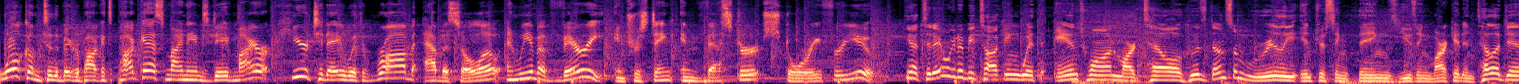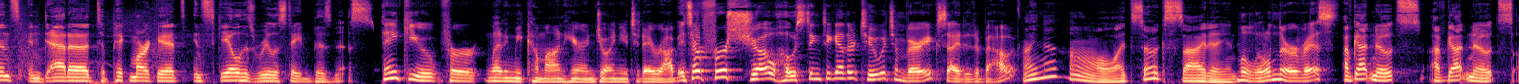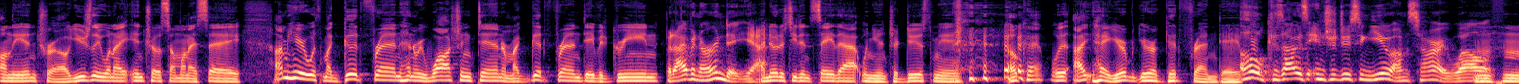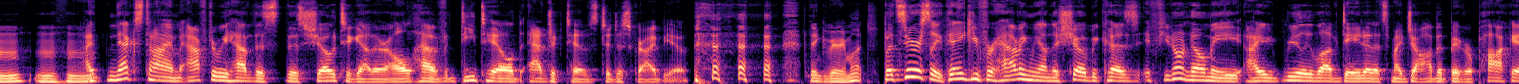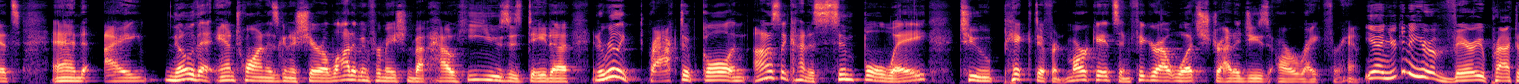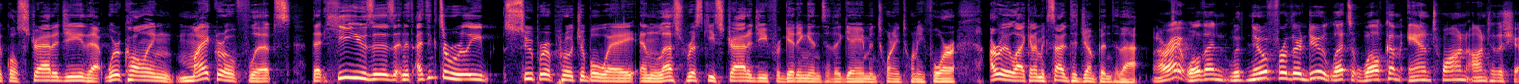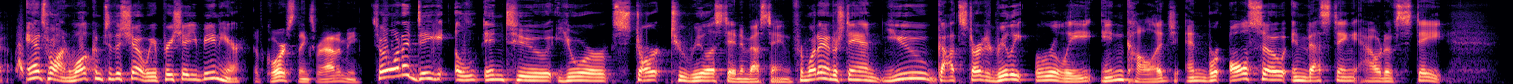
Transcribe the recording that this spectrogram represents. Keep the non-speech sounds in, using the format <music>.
Welcome to the Bigger Pockets podcast. My name is Dave Meyer, here today with Rob Abasolo, and we have a very interesting investor story for you. Yeah, today we're going to be talking with Antoine Martel, who has done some really interesting things using market intelligence and data to pick markets and scale his real estate business. Thank you for letting me come on here and join you today, Rob. It's our first show hosting together, too, which I'm very excited about. I know. It's so exciting. I'm a little nervous. I've got notes. I've got notes on the intro. Usually, when I intro someone, I say, I'm here with my good friend Henry Washington or my good friend David Greene. But I haven't earned it yet. I noticed you didn't say that when you introduced me. <laughs> okay. Well, I, hey, you're you're a good friend, Dave. Oh, because I was introducing you. I'm sorry. Well, Mm-hmm, mm-hmm. I, next time after we have this this show together, I'll have detailed adjectives to describe you. <laughs> Thank you very much. But seriously, thank you for having me on the show because if you don't know me, I really love data. That's my job at Bigger Pockets. And I know that Antoine is going to share a lot of information about how he uses data in a really practical and honestly kind of simple way to pick different markets and figure out what strategies are right for him. Yeah, and you're going to hear a very practical strategy that we're calling micro flips that he uses. And I think it's a really super approachable way and less risky strategy for getting into the game in 2024. I really like it. I'm excited to jump into that. All right. Well, then, with no further ado, let's welcome Antoine onto the show. Antoine, welcome to the show. We appreciate you being here. Of course. Thanks for having me. So, I want to dig into your start to real estate investing. From what I understand, you got started really early in college and were also investing out of state.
